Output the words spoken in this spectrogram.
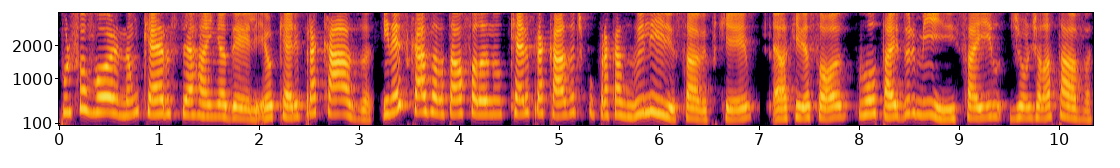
"Por favor, não quero ser a rainha dele. Eu quero ir para casa". E nesse caso ela tava falando: "Quero ir para casa", tipo, para casa do Ilírio, sabe? Porque ela queria só voltar e dormir e sair de onde ela tava.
